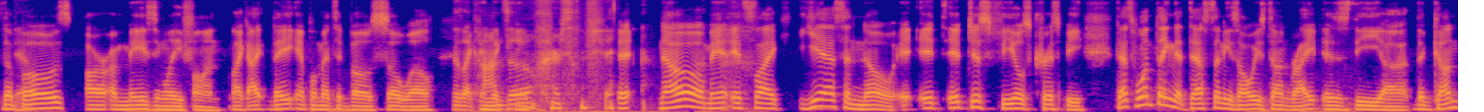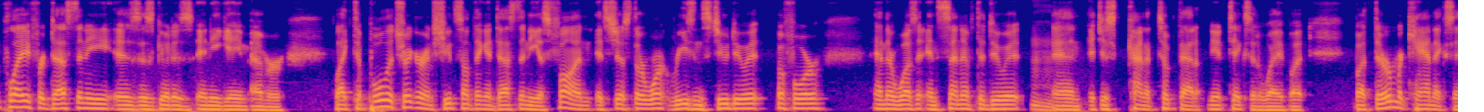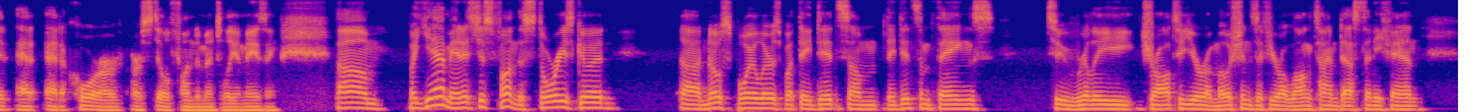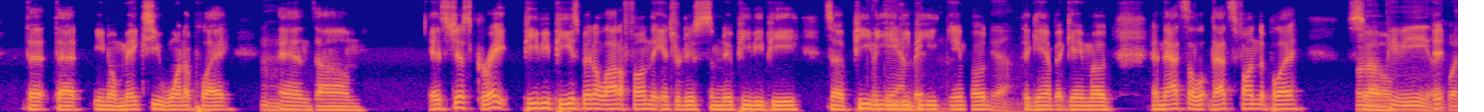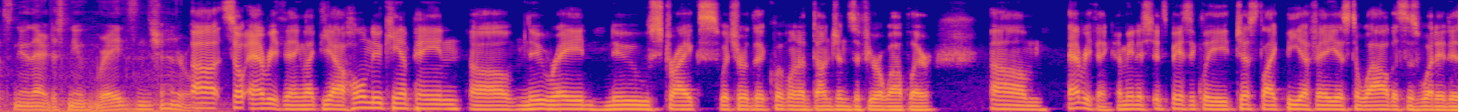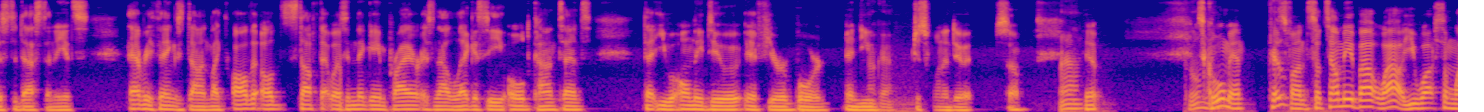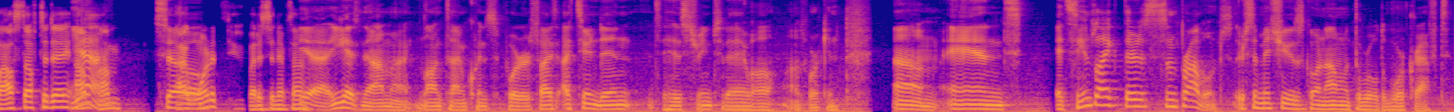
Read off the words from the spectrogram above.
The Yeah. bows are amazingly fun. Like I, they implemented bows so well. it's like Hanzo or some shit. It, no, man, it's like yes and no. It, it it just feels crispy. That's one thing that Destiny's always done right is the uh, the gunplay for Destiny is as good as any game ever. Like to pull the trigger and shoot something in Destiny is fun. It's just there weren't reasons to do it before, and there wasn't incentive to do it, Mhm. and it just kind of took that. It takes it away, but but their mechanics at, at, at a core are, are still fundamentally amazing. Um, but yeah, man, it's just fun. The story's good uh, no spoilers, but they did some they did some things to really draw to your emotions if you're a longtime Destiny fan that that you know makes you want to play Mhm. and um it's just great. PvP has been a lot of fun. They introduced some new PvP. It's a PvEVP game mode, Yeah. the Gambit game mode, and that's a that's fun to play. What about So PVE? Like, it- what's new there? Just new raids and shit? Uh, so everything like yeah, a whole new campaign, uh, new raid, new strikes, which are the equivalent of dungeons if you're a WoW player. Um, everything. I mean, it's it's basically just like BFA is to WoW. This is what it is to Destiny. It's everything's done. Like all the old stuff that was in the game prior is now legacy, old content that you only do if you're bored and you okay. just want to do it. So. Yep. Cool. it's cool, man. Cool. It's fun. So tell me about WoW. You watched some WoW stuff today? I'm- Yeah. I'm, So I wanted to, but I didn't have time. Yeah, you guys know I'm a longtime Quin supporter, so I, I tuned in to his stream today while I was working, um, and it seems like there's some problems. There's some issues going on with the World of Warcraft.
